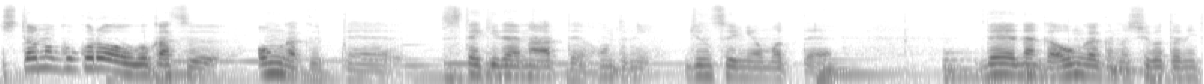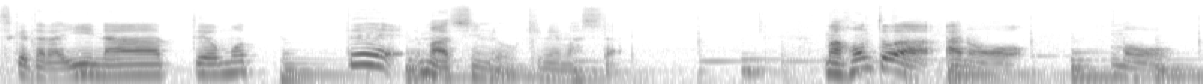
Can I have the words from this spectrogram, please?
人の心を動かす音楽って素敵だなって本当に純粋に思ってでなんか音楽の仕事に就けたらいいなって思ってまあ進路を決めました。まあ本当はあのもう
